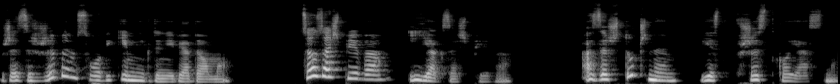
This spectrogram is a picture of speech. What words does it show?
że z żywym słowikiem nigdy nie wiadomo, co zaśpiewa i jak zaśpiewa. A ze sztucznym jest wszystko jasne.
